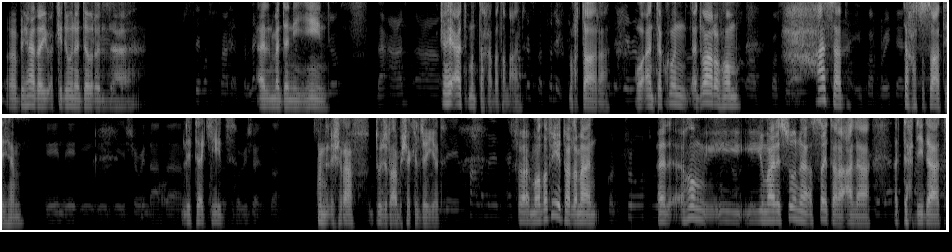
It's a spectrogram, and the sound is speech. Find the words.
بهذا يؤكدون دور المدنيين كهيئات منتخبة طبعا مختارة وأن تكون أدوارهم حسب تخصصاتهم للتأكيد أن الإشراف تجرى بشكل جيد. فموظفي البرلمان هم يمارسون السيطرة على التحديدات.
